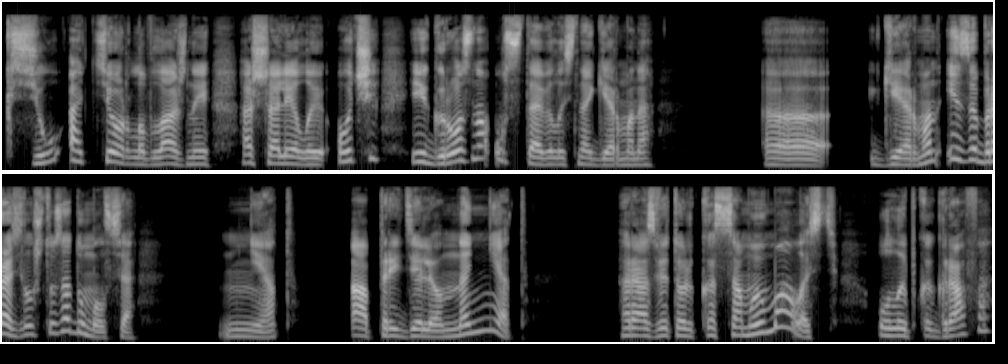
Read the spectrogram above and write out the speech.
Ксю оттерла влажные ошалелые очи и грозно уставилась на Германа. «Э, Герман изобразил, что задумался. Нет, определенно нет. Разве только самую малость. Улыбка графа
